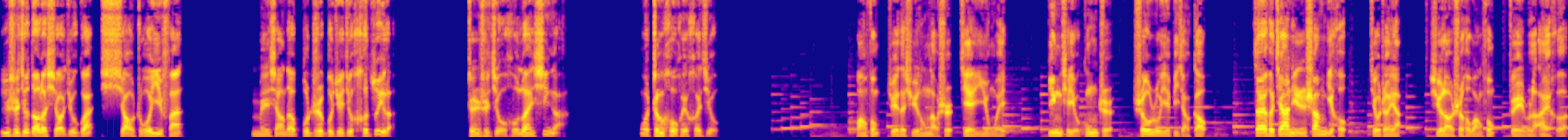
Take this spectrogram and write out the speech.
于是就到了小酒馆小酌一番。没想到不知不觉就喝醉了，真是酒后乱性啊！我真后悔喝酒。”王凤觉得徐龙老师见义勇为。并且有公职，收入也比较高。在和家里人商议后，就这样，徐老师和王凤坠入了爱河，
